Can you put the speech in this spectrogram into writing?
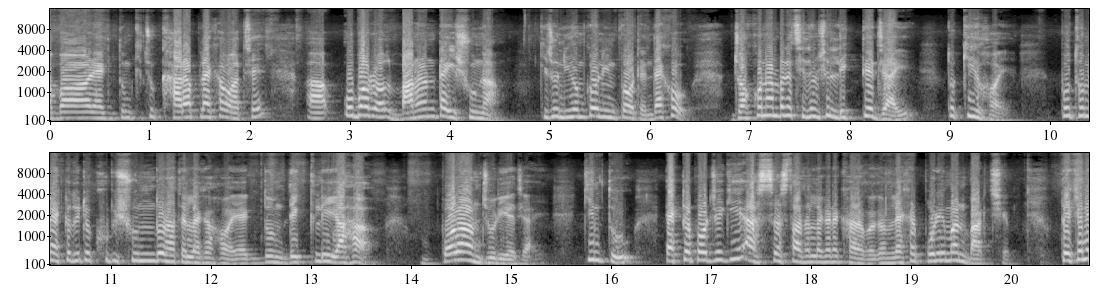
আবার একদম কিছু খারাপ লেখাও আছে। ওভারঅল বানানটা ইস্যু না, কিছু নিয়মকানুন ইম্পর্টেন্ট দেখো, যখন আমরা সৃজনশীল লিখতে যাই, তো কি হয়? প্রথমে একটা দুটো খুবই সুন্দর হাতের লেখা হয়, একদম দেখলেই আহা, পরাণ জড়িয়ে যায়। কিন্তু একটা পর্যায়ে গিয়ে আস্তে আস্তে হাতের লেখাটা খারাপ হয়, কারণ লেখার পরিমাণ বাড়ছে। তো এখানে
